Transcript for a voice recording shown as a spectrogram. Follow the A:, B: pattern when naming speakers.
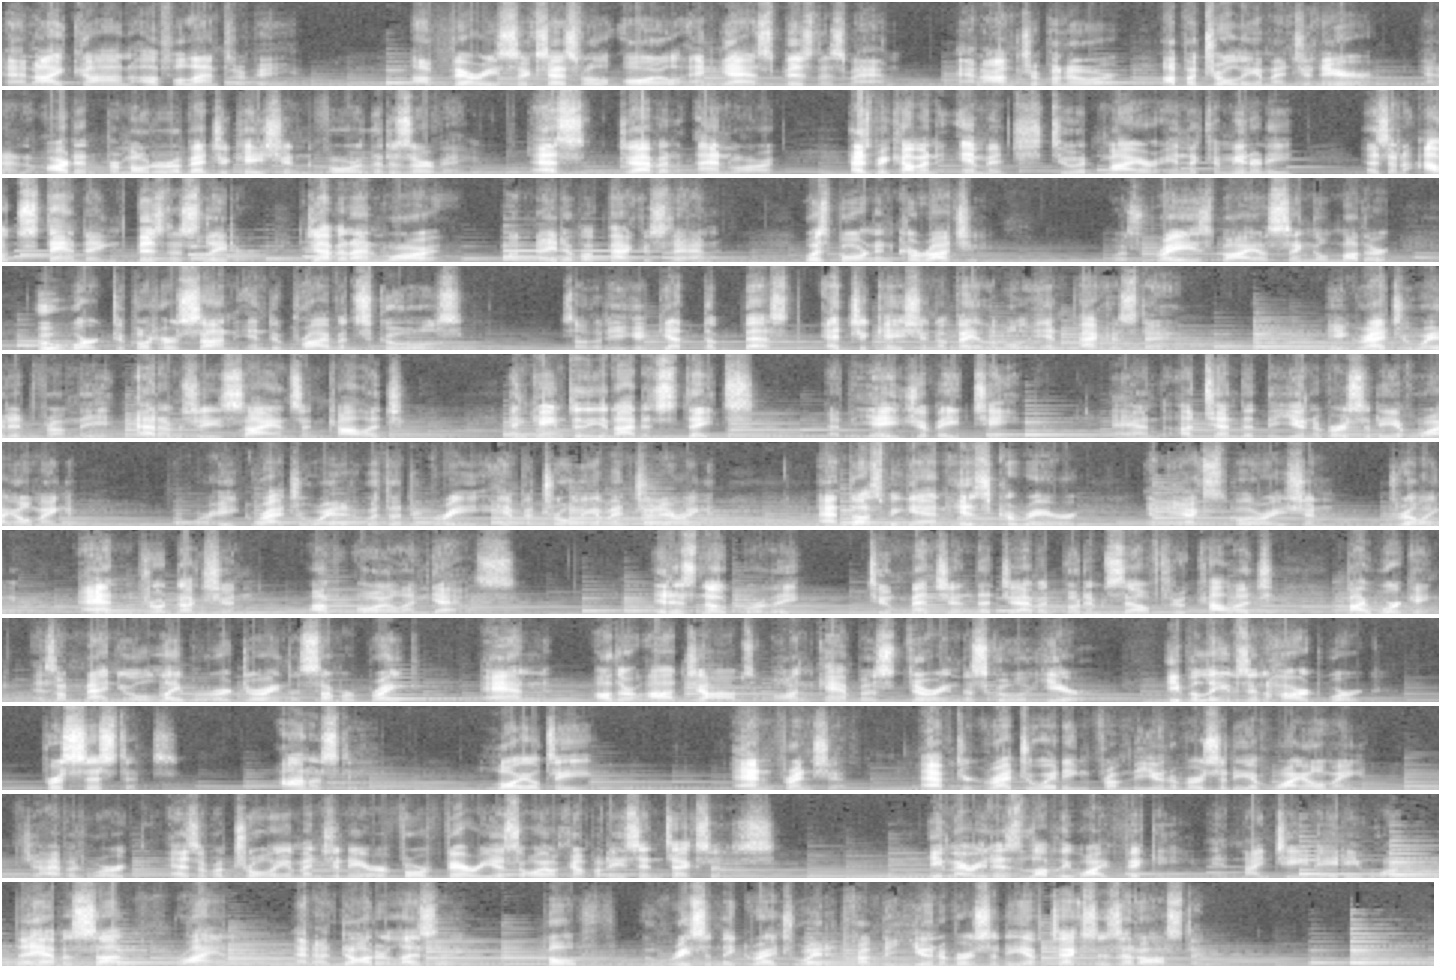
A: an icon of philanthropy, a very successful oil and gas businessman, an entrepreneur, a petroleum engineer, and an ardent promoter of education for the deserving. S. Javaid Anwar has become an image to admire in the community as an outstanding business leader. Javaid Anwar, a native of Pakistan, was born in Karachi, was raised by a single mother who worked to put her son into private schools so that he could get the best education available in Pakistan. He graduated from the Adamjee Science and College and came to the United States at the age of 18 and attended the University of Wyoming, from where he graduated with a degree in petroleum engineering and thus began his career in the exploration, drilling, and production of oil and gas. It is noteworthy to mention that Javaid put himself through college by working as a manual laborer during the summer break and other odd jobs on campus during the school year. He believes in hard work, persistence, honesty, loyalty, and friendship. After graduating from the University of Wyoming, Javaid worked as a petroleum engineer for various oil companies in Texas. He married his lovely wife, Vicki, in 1981. They have a son, Ryan, and a daughter, Leslie, both who recently graduated from the University of Texas at Austin.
